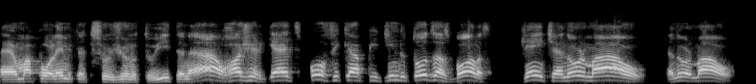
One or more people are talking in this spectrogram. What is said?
é, uma polêmica que surgiu no Twitter, né? Ah, o Roger Guedes, pô, fica pedindo todas as bolas. Gente, é normal, é normal.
